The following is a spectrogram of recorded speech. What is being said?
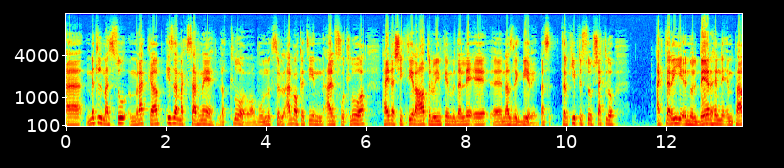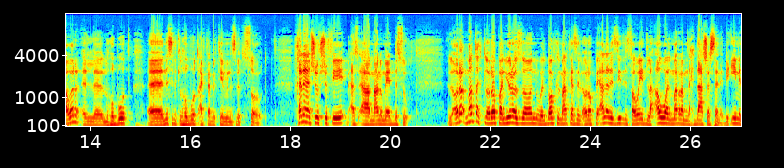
آه مثل ما السوق مركب إذا ما كسرناه لطلوع ونكسر ال 34 ألف وطلوع هيدا شيء كتير عاطل ويمكن بدنا نلاقي آه نزلة كبيرة. بس تركيبة السوق شكله أكترية إنه ال bear هن in power الهبوط آه نسبة الهبوط أكثر بكتير من نسبة الصعود. خلينا نشوف شو في معلومات بالسوق. منطقة الأوروبا اليوروزون والبنك المركزي الأوروبي قرر يزيد الفوائد لأول مرة من 11 سنة بقيمة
